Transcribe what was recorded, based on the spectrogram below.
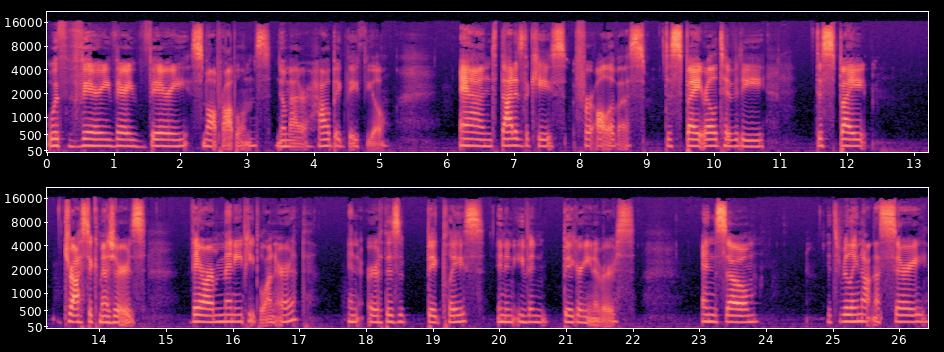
with very, very, very small problems, no matter how big they feel. And that is the case for all of us despite relativity, despite drastic measures, there are many people on Earth, and Earth is a big place in an even bigger universe. And so it's really not necessary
